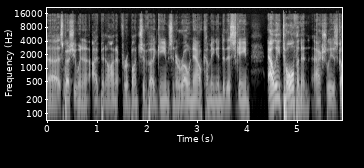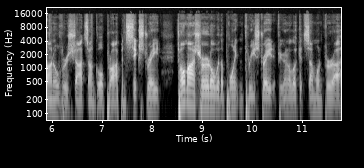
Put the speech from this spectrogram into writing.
uh, especially when I've been on it for a bunch of games in a row now coming into this game. Eeli Tolvanen actually has gone over his shots on goal prop in six straight. Tomas Hertl with a point in three straight. If you're going to look at someone for uh,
